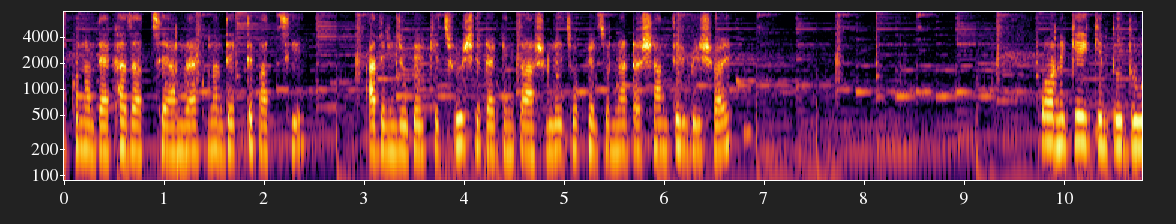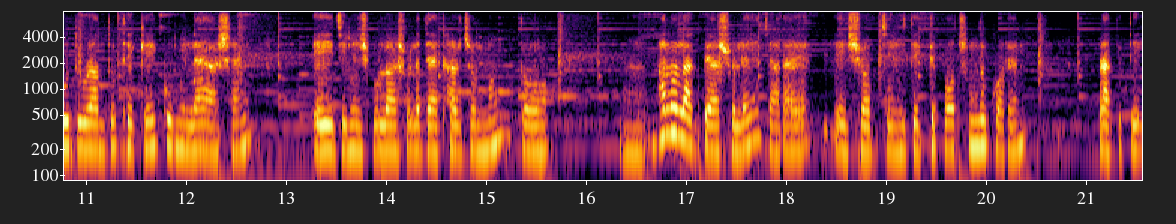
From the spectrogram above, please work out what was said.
এখনও দেখা যাচ্ছে, আমরা এখনও দেখতে পাচ্ছি। আদিম যুগের কিছু, সেটা কিন্তু আসলে চোখের জন্য একটা শান্তির বিষয়। অনেকেই কিন্তু দূর দূরান্ত থেকে কুমিল্লায় আসেন এই জিনিসগুলো আসলে দেখার জন্য। তো ভালো লাগবে আসলে যারা এইসব জিনিস দেখতে পছন্দ করেন, প্রাকৃতিক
